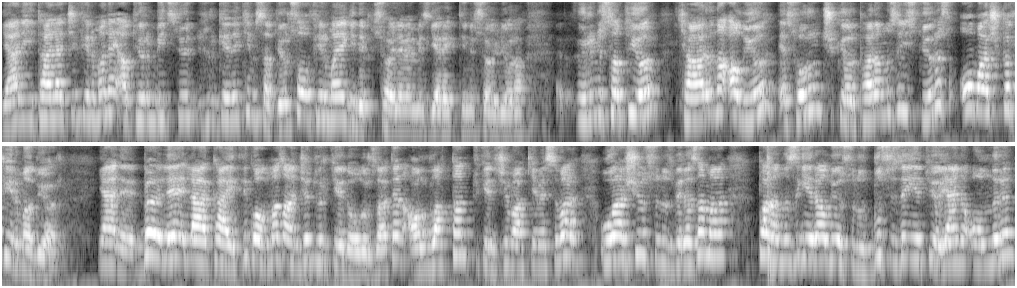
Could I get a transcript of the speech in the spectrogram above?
Yani ithalatçı firma ne atıyorum biz Türkiye'de kim satıyorsa o firmaya gidip söylememiz gerektiğini söylüyor. Ürünü satıyor, karını alıyor, e sorun çıkıyor, paramızı istiyoruz, o başka firma diyor. Yani böyle lakaytlık olmaz anca Türkiye'de olur zaten. Allah'tan tüketici mahkemesi var. Uğraşıyorsunuz biraz ama paranızı geri alıyorsunuz. Bu size yetiyor. Yani onların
